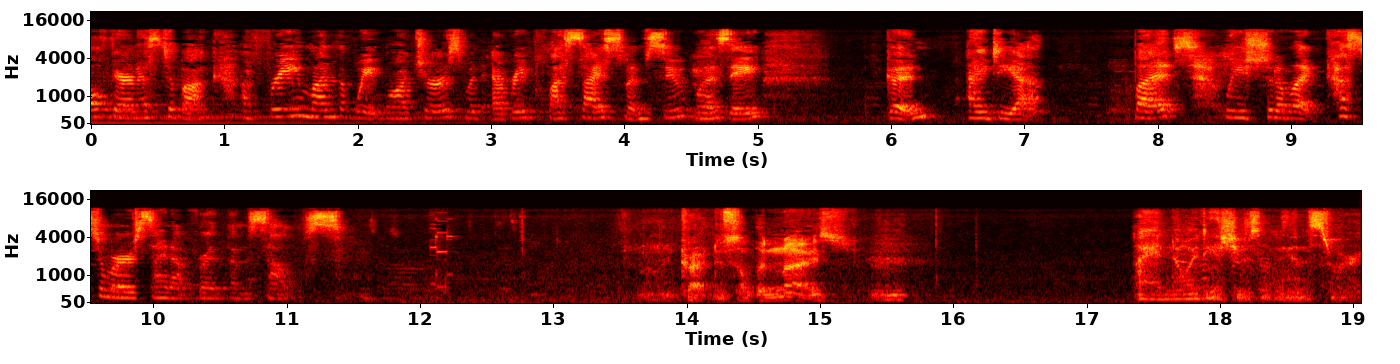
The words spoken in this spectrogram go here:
All fairness to Buck, a free month of Weight Watchers with every plus size swimsuit was a good idea, but we should have let customers sign up for it themselves. You tried to do something nice. I had no idea she was living in the store.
